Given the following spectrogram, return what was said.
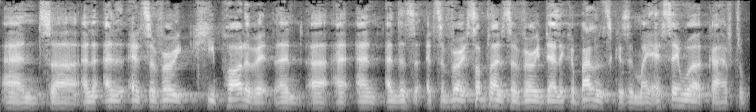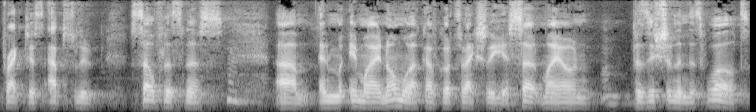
and, uh, and and it's a very key part of it, and uh, and and it's a very sometimes a very delicate balance because in my SA work I have to practice absolute selflessness, um, and in my non-work I've got to actually assert my own position in this world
